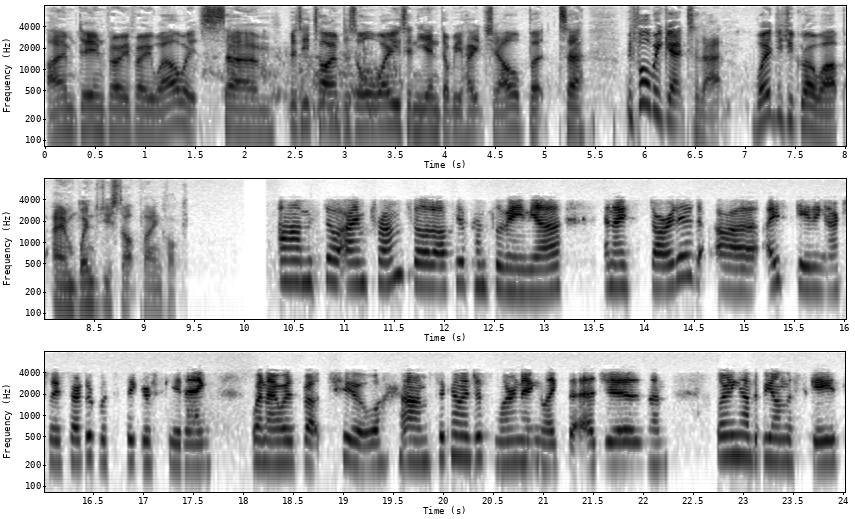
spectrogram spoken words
I'm doing very, very well. It's um, busy times as always in the NWHL. But uh, before we get to that, where did you grow up and when did you start playing hockey? Um, so I'm from Philadelphia, Pennsylvania, and I started uh, ice skating. Actually, I started with figure skating when I was about two. Um, so kind of just learning like the edges and learning how to be on the skates.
